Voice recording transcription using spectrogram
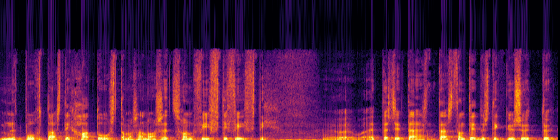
nyt puhtaasti hatusta, mä sanoisin, että se on 50-50. Että tästä on tietysti kysytty,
